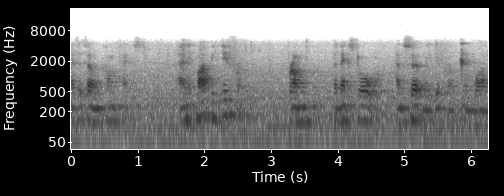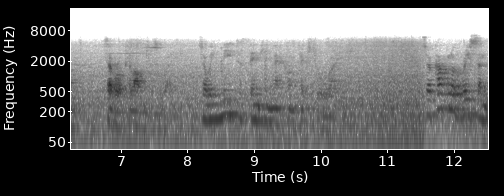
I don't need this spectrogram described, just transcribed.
has its own context. And it might be different from the next door one, and certainly different from one several kilometres away. So we need to think in that contextual way. So a couple of recent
